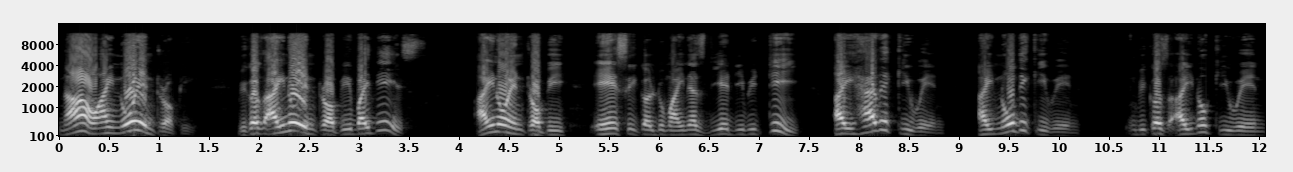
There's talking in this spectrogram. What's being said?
now I know entropy because I know entropy by this. I know entropy A is equal to minus dA dV T. I have a Qn. I know the Qn because I know Qn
